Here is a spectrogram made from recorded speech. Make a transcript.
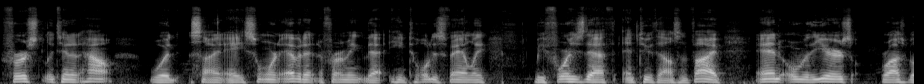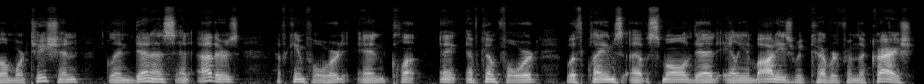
First Lieutenant Haut would sign a sworn evidence affirming that he told his family before his death in 2005. And over the years, Roswell Mortician, Glenn Dennis, and others have come forward and cl- have come forward with claims of small dead alien bodies recovered from the crash.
